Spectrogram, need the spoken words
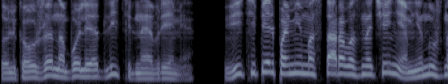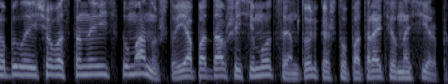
только уже на более длительное время. Ведь теперь помимо старого значения мне нужно было еще восстановить ту ману, что я, поддавшись эмоциям, только что потратил на серп.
